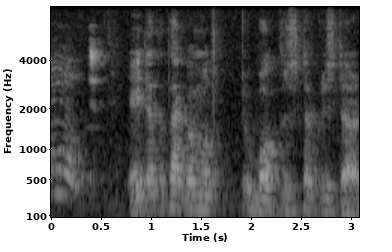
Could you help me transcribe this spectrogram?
উট এইটাতে থাকবে মোট বত্রিশটা পৃষ্ঠার।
